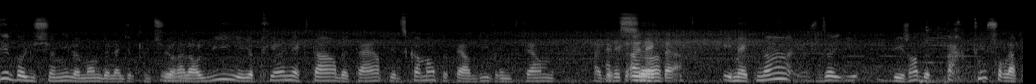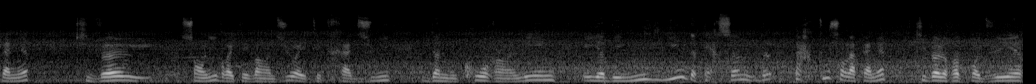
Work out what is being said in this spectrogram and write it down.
révolutionné le monde de l'agriculture. Alors lui, il a pris un hectare de terre, puis il a dit comment on peut faire vivre une ferme avec, Avec ça. un hectare. Et maintenant, je veux dire, il y a des gens de partout sur la planète qui veulent. Son livre a été vendu, a été traduit, il donne des cours en ligne, et il y a des milliers de personnes de partout sur la planète qui veulent reproduire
